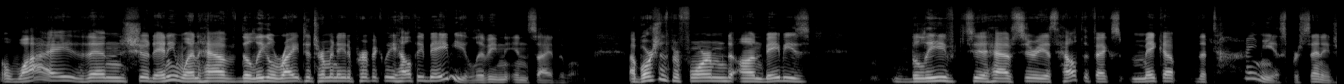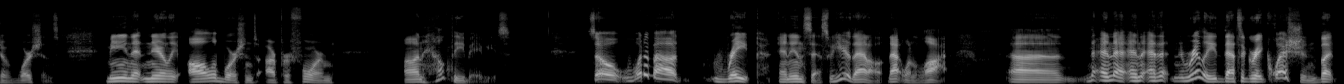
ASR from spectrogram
why then should anyone have the legal right to terminate a perfectly healthy baby living inside the womb? Abortions performed on babies believed to have serious health effects make up the tiniest percentage of abortions, meaning that nearly all abortions are performed on healthy babies. So, what about rape and incest. We hear that a- that one a lot, uh, and, and and really that's a great question. But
